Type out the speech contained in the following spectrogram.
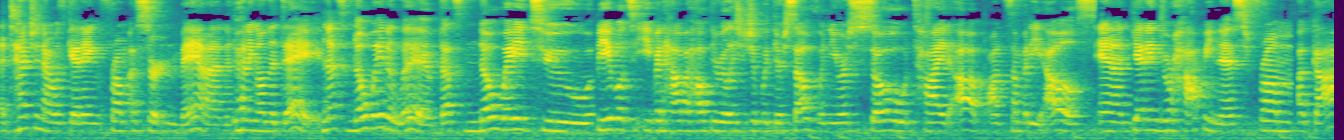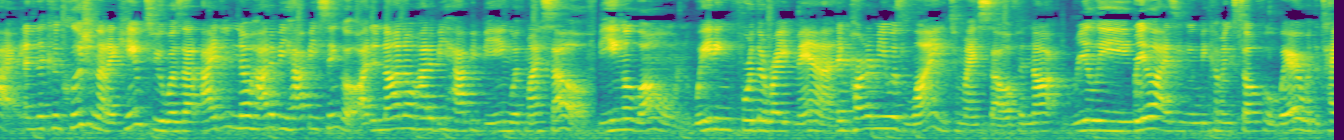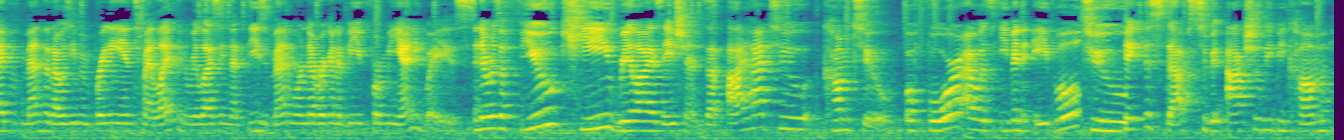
attention I was getting from a certain man depending on the day. And that's no way to live. That's no way to be able to even have a healthy relationship with yourself when you are so tied up on somebody else and getting your happiness from a guy. And the conclusion that I came to was that I didn't know how to be happy single. I did not know how to be happy being with myself, being alone, waiting for the right man. And part of me was lying to myself and not really realizing and becoming self-aware with the type of men that I was even bringing into my life and realizing that these men were never gonna be for me anyways. And there was a few key realizations that I had to come to before I was even able to take the steps to be actually become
